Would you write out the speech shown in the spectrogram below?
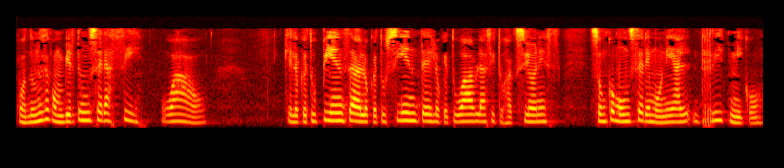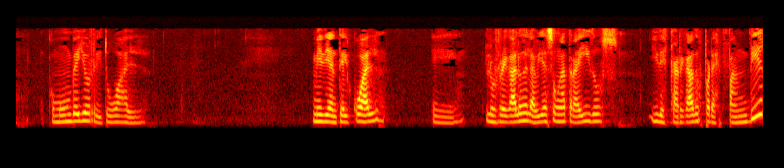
Cuando uno se convierte en un ser así, wow, que lo que tú piensas, lo que tú sientes, lo que tú hablas y tus acciones son como un ceremonial rítmico, como un bello ritual, mediante el cual eh, los regalos de la vida son atraídos y descargados para expandir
